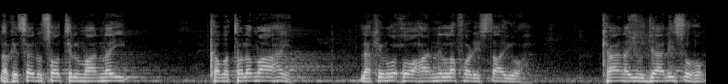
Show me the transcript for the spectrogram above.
laakiin saynu soo tilmaannay kabatole ma ahayn laakiin wuxuu ahaa nin la fadhiista ayuu ah kaana yujaalisuhum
